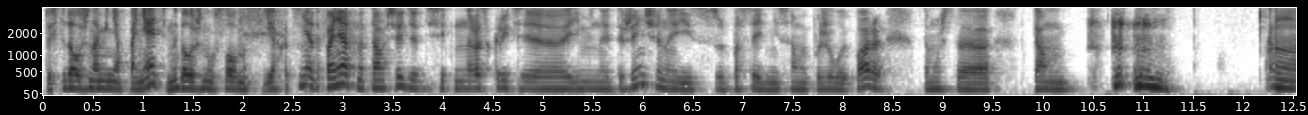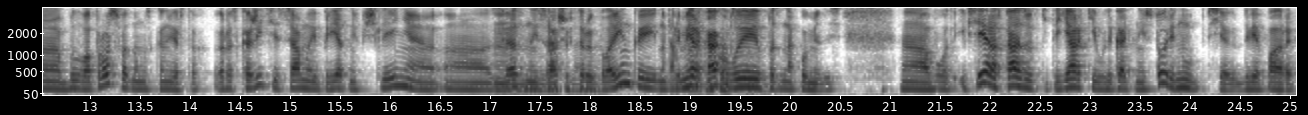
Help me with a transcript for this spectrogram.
То есть ты должна меня понять, мы должны условно съехаться. Нет, понятно, там все идет действительно на раскрытие именно этой женщины из последней самой пожилой пары, потому что там был вопрос в одном из конвертов. Расскажите самые приятные впечатления, э, связанные М, с да, вашей да, второй да. половинкой. Например, как вы познакомились. А, Вот. И все рассказывают какие-то яркие, увлекательные истории. Ну, все две пары.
